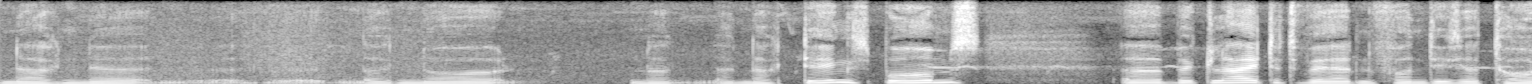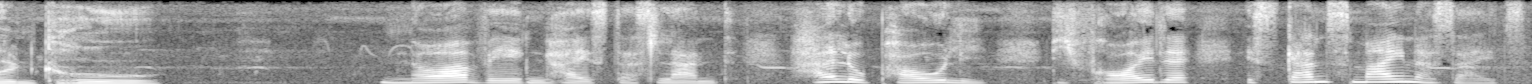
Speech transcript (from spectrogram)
nach ne, nach, nach, nach, nach Dingsbums äh, begleitet werden von dieser tollen Crew. Norwegen heißt das Land. Hallo Pauli, die Freude ist ganz meinerseits.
